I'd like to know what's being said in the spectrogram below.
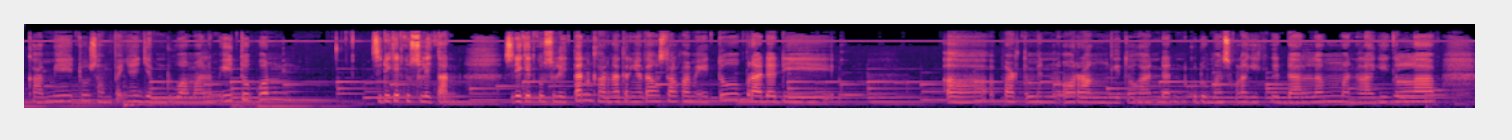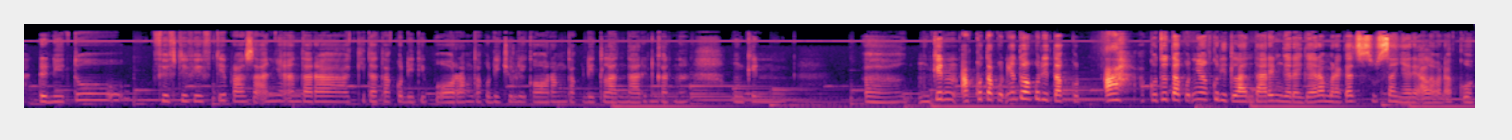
kami itu sampainya jam 2 malam. Itu pun sedikit kesulitan. Sedikit kesulitan karena ternyata hostel kami itu berada di uh, apartemen orang gitu kan dan kudu masuk lagi ke dalam mana lagi gelap. Dan itu 50-50 perasaannya antara kita takut ditipu orang takut diculik orang takut ditelantarin karena mungkin uh, mungkin aku takutnya tuh aku ditakut ah aku tuh takutnya aku ditelantarin gara-gara mereka susah nyari alamat aku.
